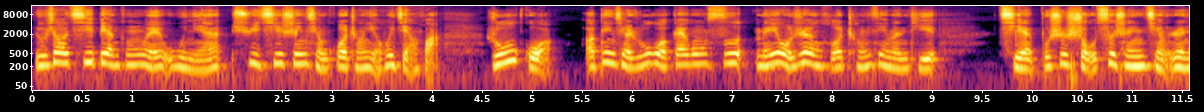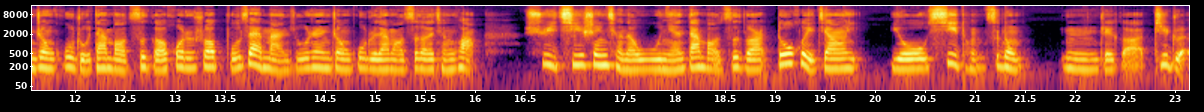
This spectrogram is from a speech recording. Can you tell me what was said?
有效期变更为五年，续期申请过程也会简化。如果呃，并且如果该公司没有任何诚信问题，且不是首次申请认证雇主担保资格，或者说不再满足认证雇主担保资格的情况，续期申请的五年担保资格都会将由系统自动嗯这个批准。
